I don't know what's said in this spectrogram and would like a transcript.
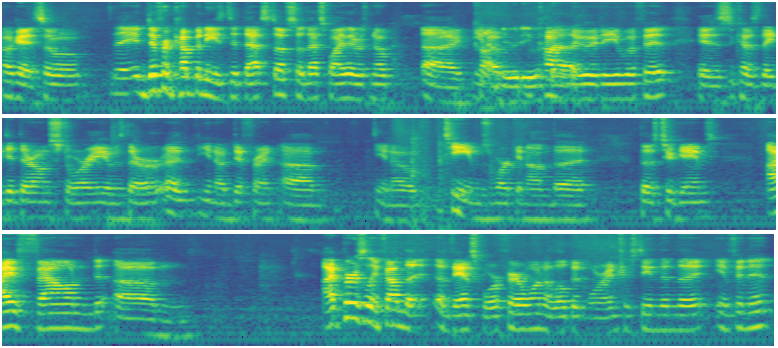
Okay. So they, different companies did that stuff, so that's why there was no uh, you Continuity know with continuity with it is because they did their own story. It was their uh, you know different um, you know teams working on the those two games. I found um, I personally found the Advanced Warfare one a little bit more interesting than the Infinite,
